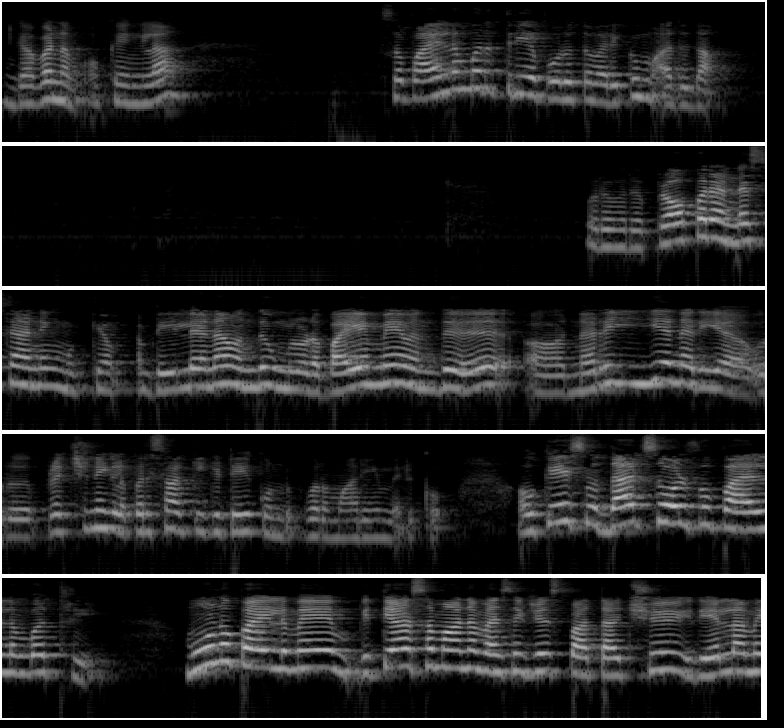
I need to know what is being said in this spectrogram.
கவனம் ஓகேங்களா ஸோ பயல் நம்பர் த்ரீயை பொறுத்த வரைக்கும் அதுதான். ஒரு ஒரு ப்ராப்பர் அண்டர்ஸ்டாண்டிங் முக்கியம். அப்படி இல்லைன்னா வந்து உங்களோட பயமே வந்து நிறைய நிறைய ஒரு பிரச்சனைகளை பெருசாக்கிக்கிட்டே கொண்டு போற மாதிரியும் இருக்கும். Okay so that's all for pile number three மூணு பயிலுமே வித்தியாசமான மெசேஜஸ் பார்த்தாச்சு. இது எல்லாமே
